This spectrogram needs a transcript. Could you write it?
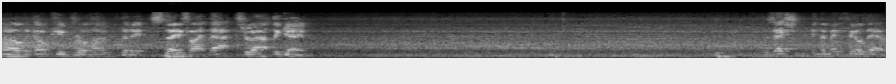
Well, the goalkeeper will hope that it stays like that throughout the game. Possession in the midfield area.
